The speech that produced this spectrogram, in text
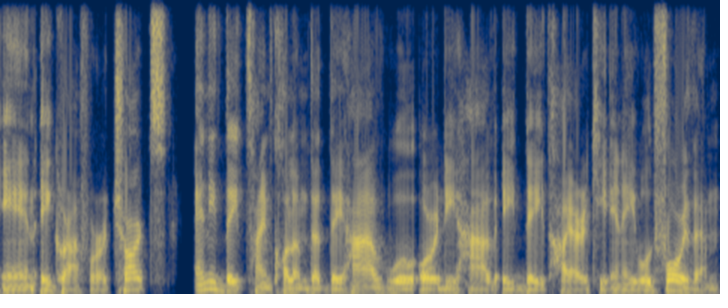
in a graph or a chart any date time column that they have will already have a date hierarchy enabled for them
